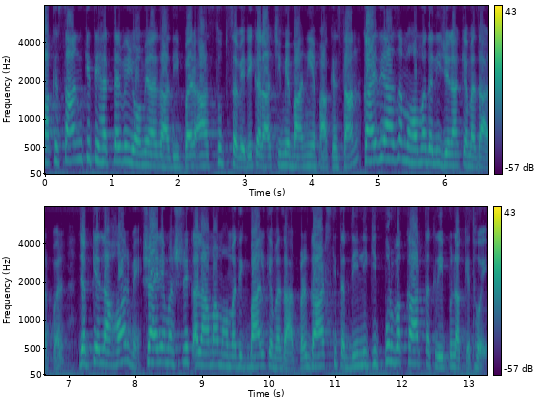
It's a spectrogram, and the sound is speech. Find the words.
پاکستان کے تہترویں یوم آزادی پر آج صبح سویرے کراچی میں بانی پاکستان، قائد اعظم محمد علی جناح کے مزار پر، جبکہ لاہور میں شاعر مشرق علامہ محمد اقبال کے مزار پر گارڈز کی تبدیلی کی پروکار تقریب منعقد ہوئی۔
